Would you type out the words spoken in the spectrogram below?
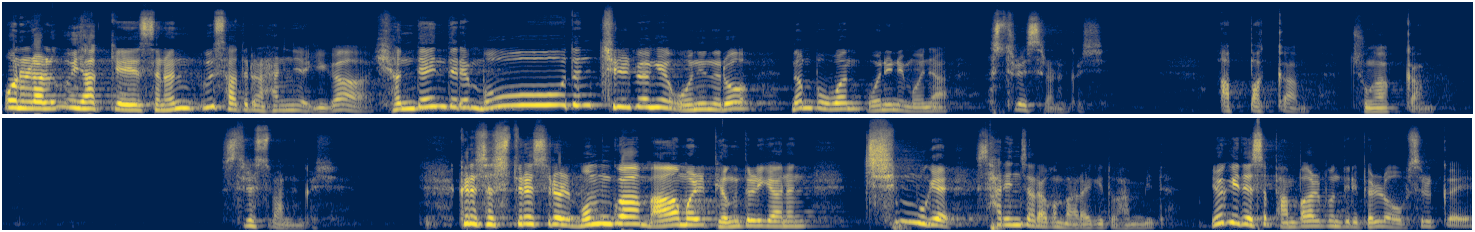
오늘날 의학계에서는 의사들은 하는 얘기가 현대인들의 모든 질병의 원인으로 넘버원 원인이 뭐냐? 스트레스라는 것이. 압박감, 중압감, 스트레스 받는 것이에요. 그래서 스트레스를 몸과 마음을 병들게 하는 침묵의 살인자라고 말하기도 합니다. 여기에 대해서 반박할 분들이 별로 없을 거예요.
